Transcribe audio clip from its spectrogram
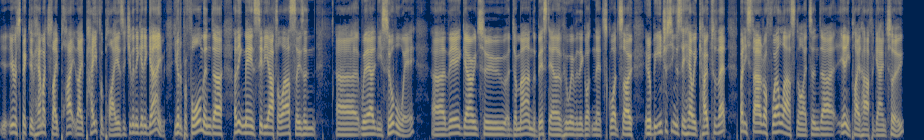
Irrespective of how much they play, they pay for players that you're going to get a game. You got to perform, and uh, I think Man City after last season, uh, without any silverware, uh, they're going to demand the best out of whoever they got in that squad. So it'll be interesting to see how he copes with that. But he started off well last night, and uh, he played half a game too.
